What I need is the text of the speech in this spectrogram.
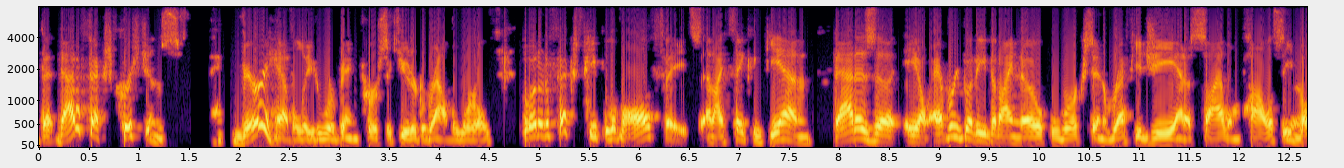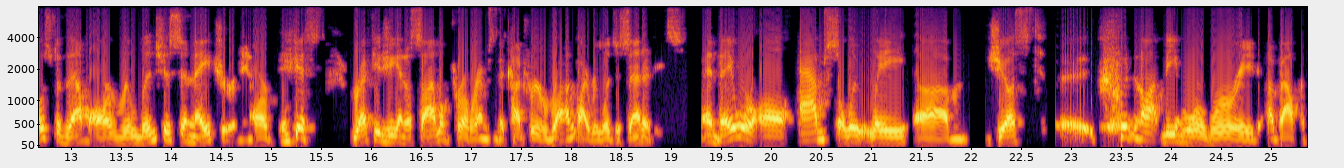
that, that affects Christians very heavily who are being persecuted around the world, but it affects people of all faiths. And I think, again, that is a, you know, everybody that I know who works in refugee and asylum policy, most of them are religious in nature. Our biggest refugee and asylum programs in the country are run by religious entities. And they were all absolutely um, just uh, could not be more worried about the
